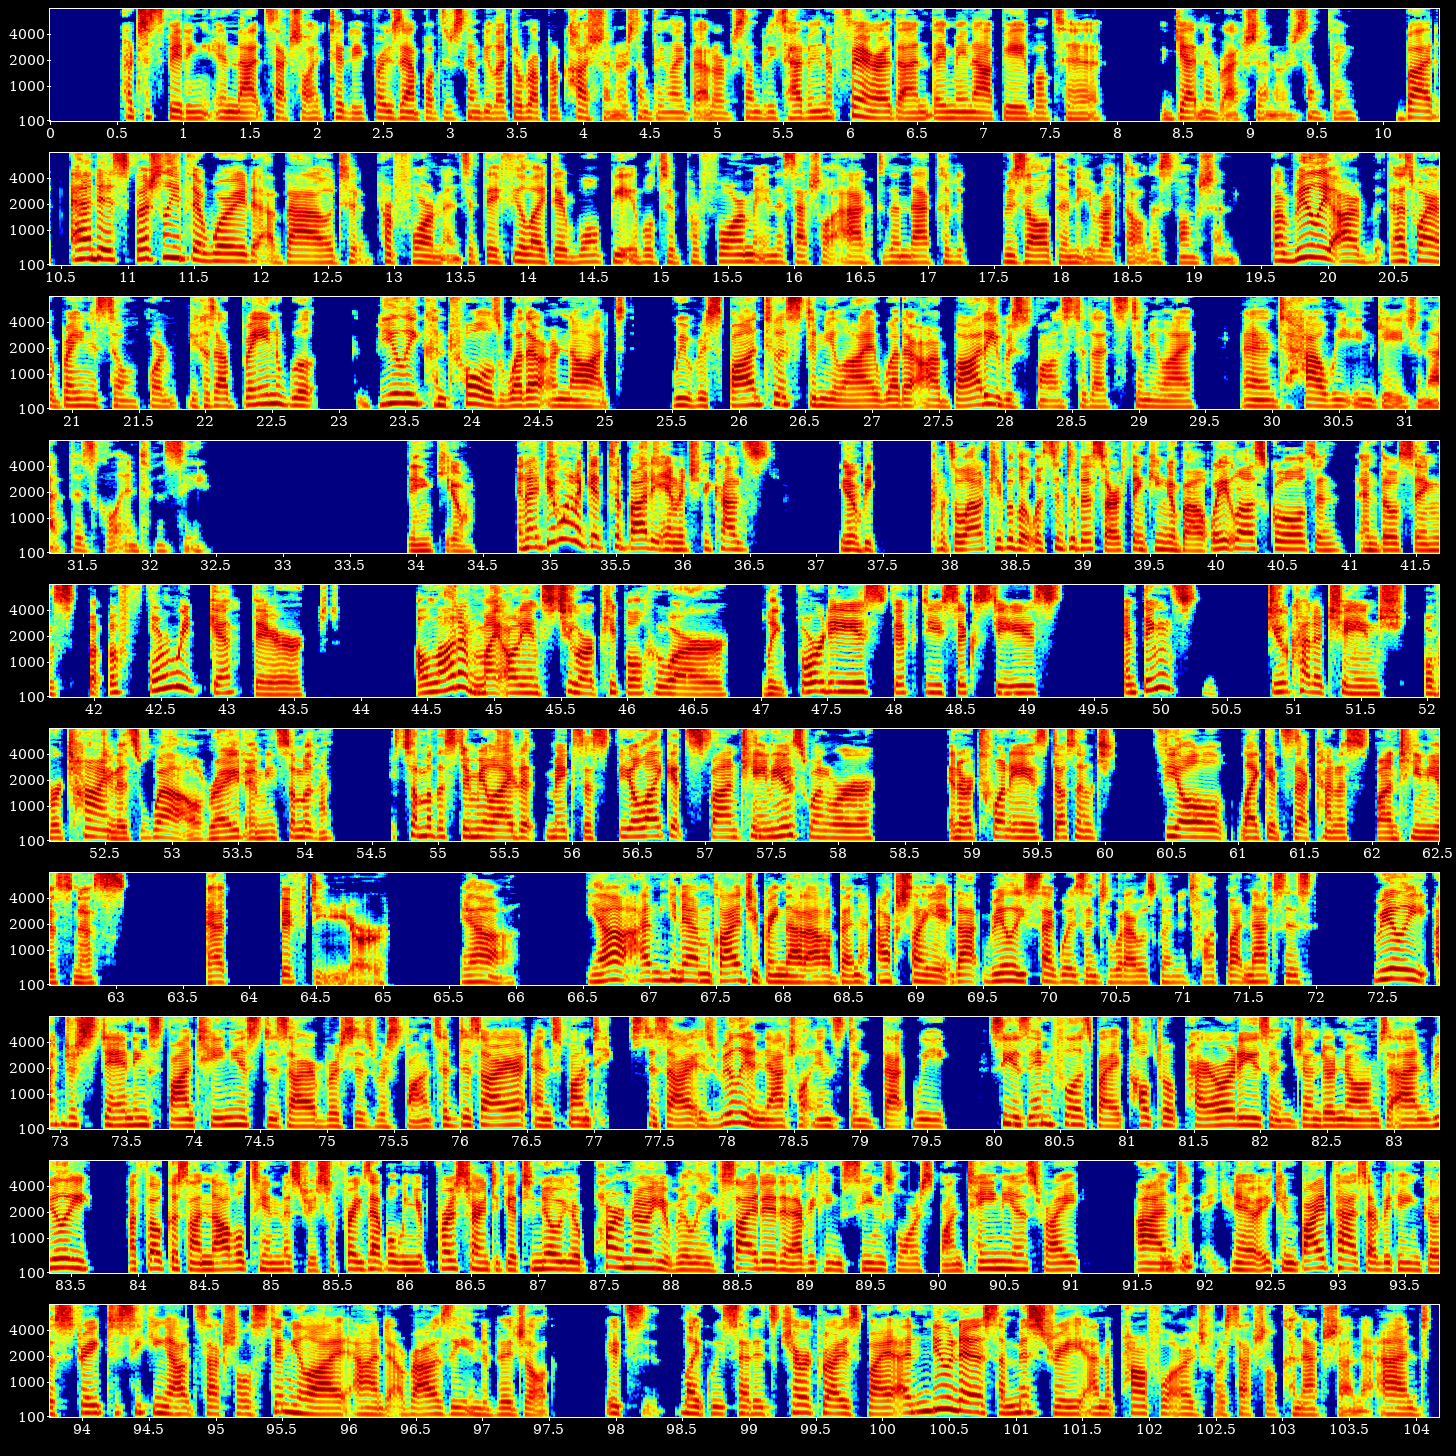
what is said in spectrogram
participating in that sexual activity. For example, if there's going to be like a repercussion or something like that, or if somebody's having an affair, then they may not be able to get an erection or something. But, and especially if they're worried about performance, if they feel like they won't be able to perform in the sexual act, then that could result in erectile dysfunction. But really our, that's why our brain is so important because our brain will really controls whether or not we respond to a stimuli, whether our body responds to that stimuli and how we engage in that physical intimacy. Thank you. And I do want to get to body image because, you know, be, because a lot of people that listen to this are thinking about weight loss goals and, and those things. But before we get there, a lot of my audience too are people who are late 40s, 50s, 60s, and things do kind of change over time as well, right? I mean, some of the, some of the stimuli that makes us feel like it's spontaneous when we're in our 20s doesn't feel like it's that kind of spontaneousness at 50 or yeah yeah, I'm, you know, I'm glad you bring that up. And actually that really segues into what I was going to talk about next is really understanding spontaneous desire versus responsive desire. And mm-hmm. spontaneous desire is really a natural instinct that we see is influenced by cultural priorities and gender norms and really a focus on novelty and mystery. So for example, when you're first starting to get to know your partner, you're really excited and everything seems more spontaneous, right? And, mm-hmm. you know, it can bypass everything, go straight to seeking out sexual stimuli and arouse the individual. It's like we said, it's characterized by a newness, a mystery, and a powerful urge for sexual connection. And,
